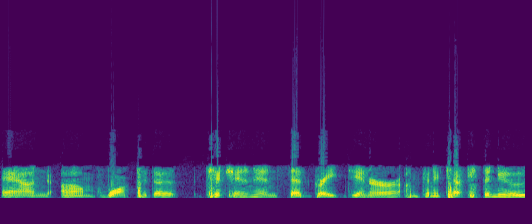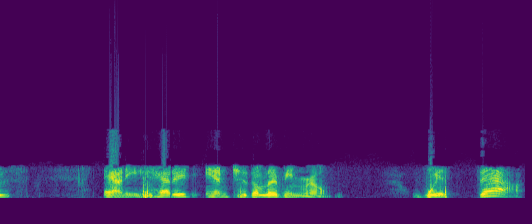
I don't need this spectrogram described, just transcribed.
and um walked to the kitchen and said, "Great dinner. I'm going to catch the news." And he headed into the living room. With that,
